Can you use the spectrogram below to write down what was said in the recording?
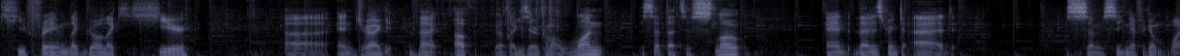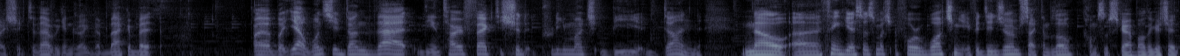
Keyframe like go like here uh, and drag that up. Go like 0 comma 0,1. set that to slow. And that is going to add some significant y shake to that. We can drag that back a bit uh, but yeah once you've done that the entire effect should pretty much be done. Now uh thank you guys so much for watching. If you did enjoy like down below comment subscribe all the good shit.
